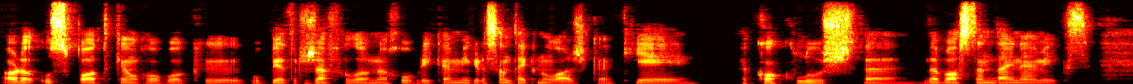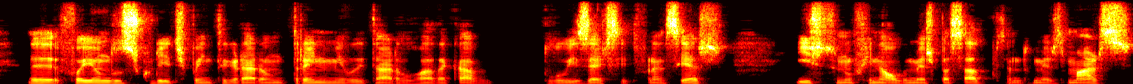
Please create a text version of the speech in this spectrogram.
Ora, o Spot, que é um robô que o Pedro já falou na rubrica Migração Tecnológica, que é a coqueluche da, da Boston Dynamics, eh, foi um dos escolhidos para integrar um treino militar levado a cabo pelo exército francês, isto no final do mês passado, portanto, do mês de março.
